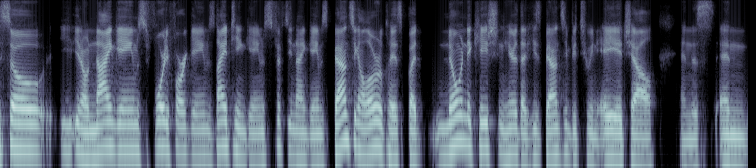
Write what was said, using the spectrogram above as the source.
So you know, nine games, 44 games, 19 games, 59 games, bouncing all over the place, but no indication here that he's bouncing between AHL and this and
